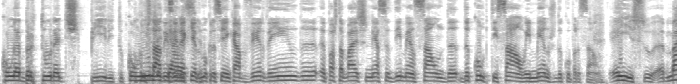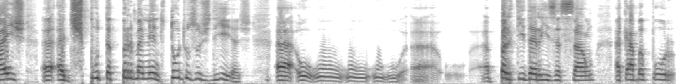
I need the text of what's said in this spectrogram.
com abertura de espírito, com Como elegância. está a dizer é que a democracia em Cabo Verde ainda aposta mais nessa dimensão de, de competição e menos de cooperação. É isso, mais a, a disputa permanente, todos os dias. Uh, o, o, o, uh, a partidarização acaba por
